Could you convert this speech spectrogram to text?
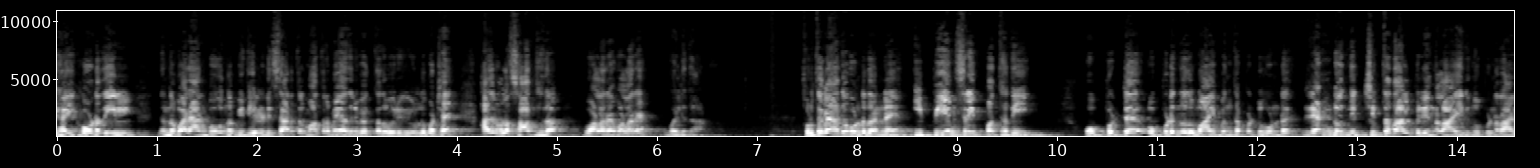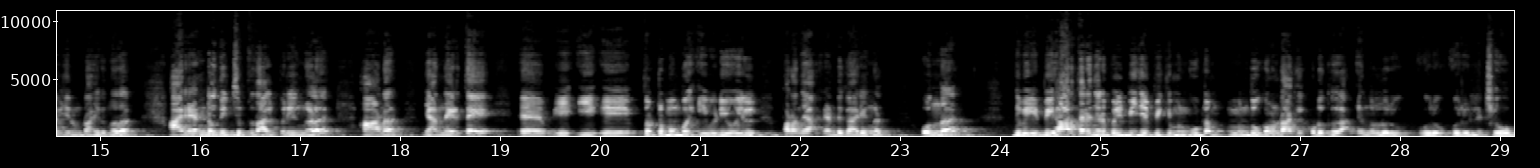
ഹൈക്കോടതിയിൽ നിന്ന് വരാൻ പോകുന്ന വിധിയുടെ അടിസ്ഥാനത്തിൽ മാത്രമേ അതിന് വ്യക്തത വരികയുള്ളൂ. പക്ഷേ അതിനുള്ള സാധ്യത വളരെ വളരെ വലുതാണ്. സുഹൃത്തുക്കളെ അതുകൊണ്ട് തന്നെ ഈ പി എം ശ്രീ പദ്ധതി ഒപ്പിട്ട് ഒപ്പിടുന്നതുമായി ബന്ധപ്പെട്ടുകൊണ്ട് രണ്ടു നിക്ഷിപ്ത താല്പര്യങ്ങളായിരുന്നു പിണറായി വിജയൻ ഉണ്ടായിരുന്നത്. ആ രണ്ടു നിക്ഷിപ്ത താല്പര്യങ്ങൾ ആണ് ഞാൻ നേരത്തെ ഈ തൊട്ട് മുമ്പ് ഈ വീഡിയോയിൽ പറഞ്ഞ രണ്ട് കാര്യങ്ങൾ. ഒന്ന് ബീഹാർ തെരഞ്ഞെടുപ്പിൽ ബി ജെ പിക്ക് മുൻകൂട്ടം മുൻതൂക്കം ഉണ്ടാക്കി കൊടുക്കുക എന്നുള്ളൊരു ഒരു ഒരു ലക്ഷ്യവും.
